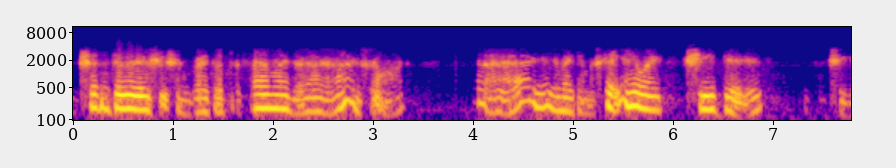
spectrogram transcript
you shouldn't do this, you shouldn't break up the family, da, da, da, and so on. Uh, you're making a mistake. Anyway, she did it because she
